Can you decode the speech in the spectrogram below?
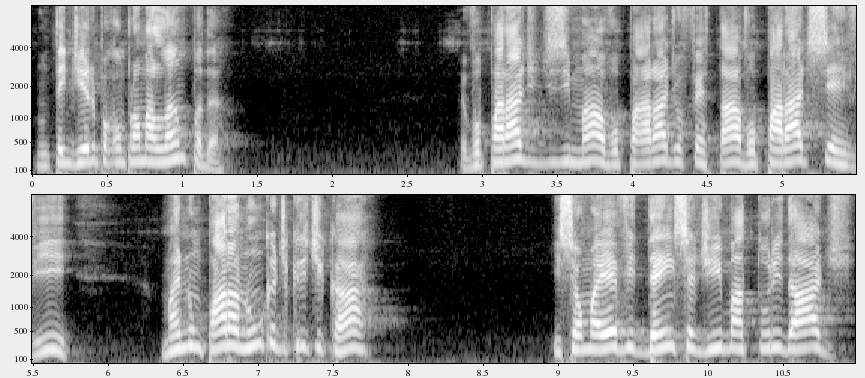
Não tem dinheiro para comprar uma lâmpada. Eu vou parar de dizimar, eu vou parar de ofertar, vou parar de servir. Mas não para nunca de criticar. Isso é uma evidência de imaturidade.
